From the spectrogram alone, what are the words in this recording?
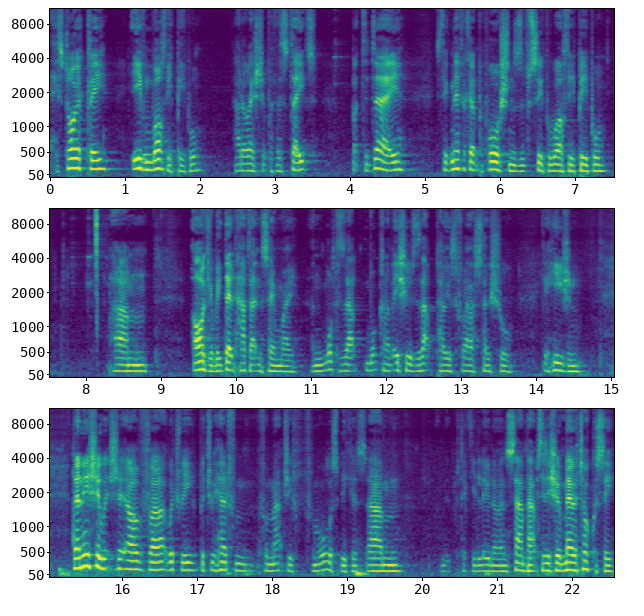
historically, even wealthy people had a relationship with the state, but today, significant proportions of super wealthy people um, arguably don't have that in the same way. And what, does that, what kind of issues does that pose for our social cohesion? Then the issue which, of, uh, which, we, which we heard from, from actually from all the speakers, um, particularly Luna and Sam perhaps, is the issue of meritocracy.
